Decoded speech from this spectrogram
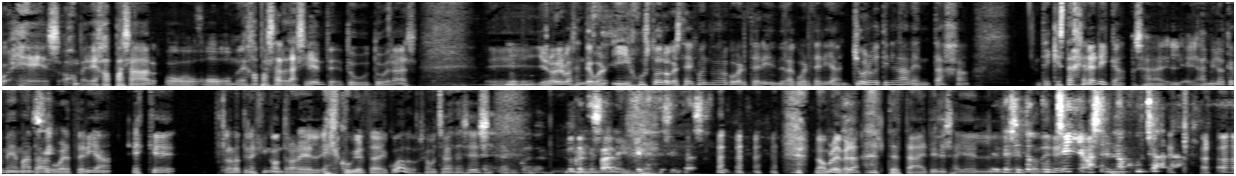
pues o me dejas pasar o, o me dejas pasar a la siguiente, tú, tú verás. Eh, Yo creo que es bastante bueno. Y justo lo que estáis comentando de la cubertería, de la cubertería yo creo que tiene la ventaja de que está genérica. O sea, a mí lo que me mata la cubertería es que, claro, tienes que encontrar el, el cubierto adecuado. O sea, muchas veces es... Lo que te sale y que necesitas. No, hombre, es verdad. Te está, tienes ahí el... Necesito el cuchilla, va a ser una cuchara.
